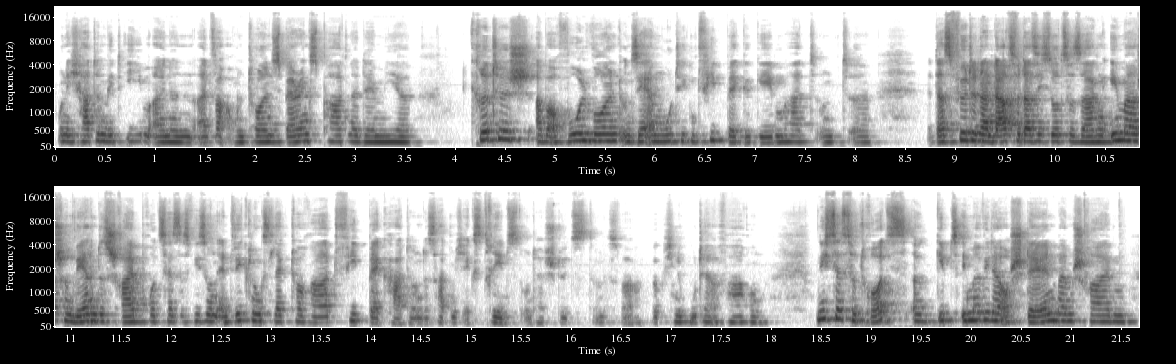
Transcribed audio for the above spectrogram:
Und ich hatte mit ihm einen einfach auch einen tollen Sparringspartner, der mir kritisch, aber auch wohlwollend und sehr ermutigend Feedback gegeben hat. Und äh, das führte dann dazu, dass ich sozusagen immer schon während des Schreibprozesses wie so ein Entwicklungslektorat Feedback hatte. Und das hat mich extremst unterstützt. Und es war wirklich eine gute Erfahrung. Nichtsdestotrotz äh, gibt's immer wieder auch Stellen beim Schreiben,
